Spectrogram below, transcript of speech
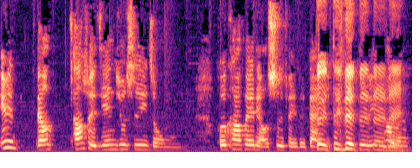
因为聊茶水间就是一种喝咖啡聊是非的概念，对对对对对对，他们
